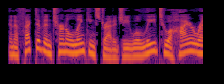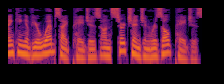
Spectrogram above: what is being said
an effective internal linking strategy will lead to a higher ranking of your website pages on search engine result pages.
